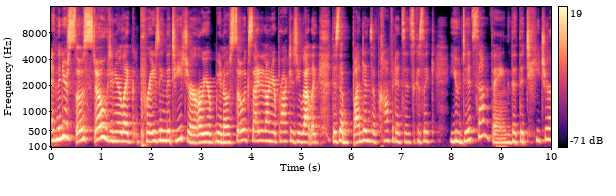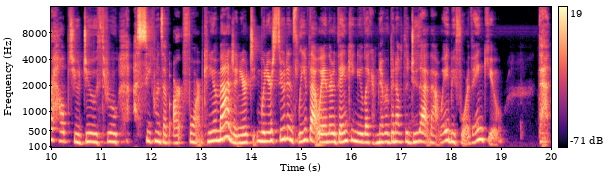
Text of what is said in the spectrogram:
And then you're so stoked and you're like praising the teacher or you're, you know, so excited on your practice. You got like this abundance of confidence. And it's because like you did something that the teacher helped you do through a sequence of art form. Can you imagine your t- when your students leave that way and they're thanking you like, I've never been able to do that that way before. Thank you. That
